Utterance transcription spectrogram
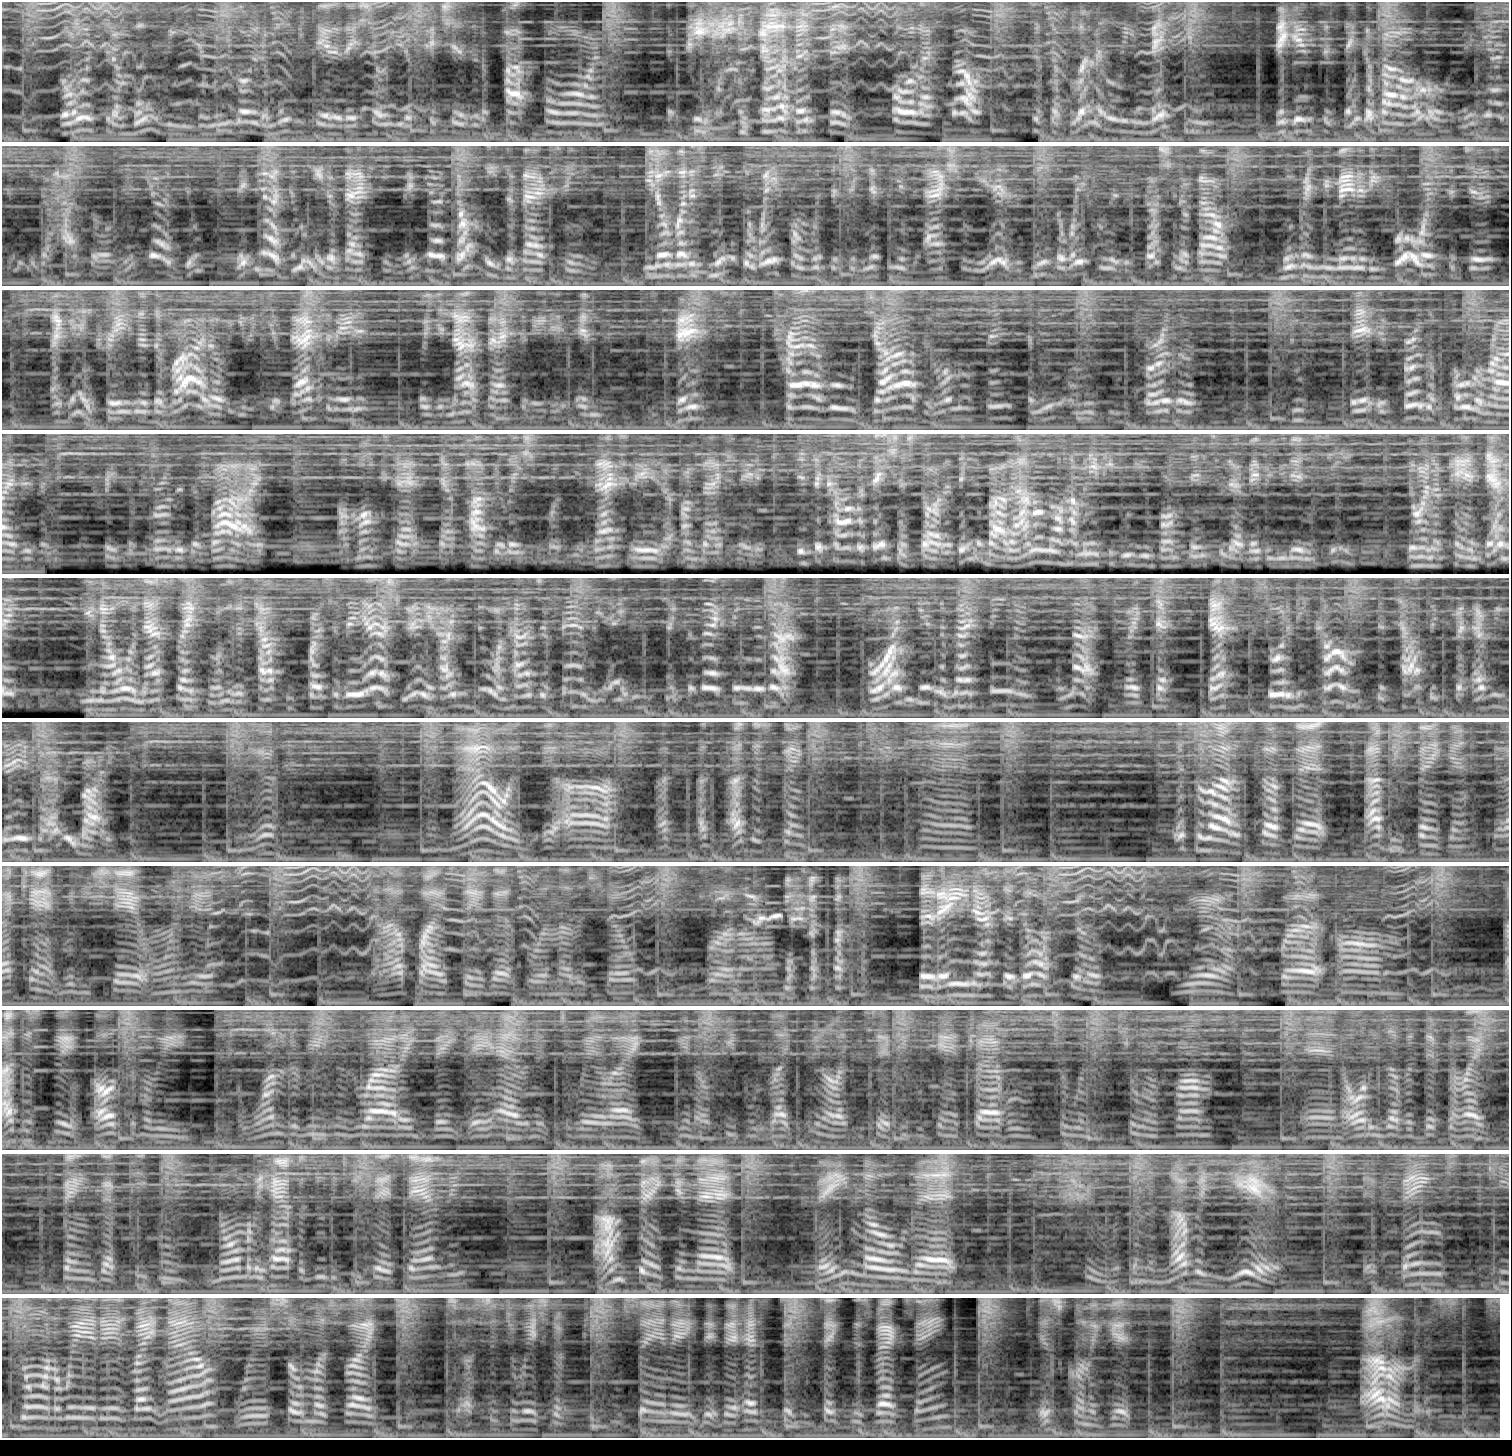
going to the movies, and when you go to the movie theater, they show you the pictures of the popcorn the peanuts and all that stuff to subliminally make you begin to think about, oh, maybe I do need a hot dog. Maybe I do. Maybe I do need a vaccine. Maybe I don't need the vaccine. You know, but it's moved away from what the significance actually is. It's moved away from the discussion about moving humanity forward to just, again, creating a divide of either you're vaccinated or you're not vaccinated. And events, travel, jobs, and all those things to me only do further do it, it further polarizes and, and creates a further divide amongst that that population, whether you're vaccinated or unvaccinated. It's a conversation starter. Think about it. I don't know how many people you bumped into that maybe you didn't see during a pandemic, you know, and that's like one of the top three questions they ask you. Hey, how you doing? How's your family? Hey, did you take the vaccine or not? Or are you getting the vaccine or, not? Like that that's sort of become the topic for every day for everybody. Yeah. And now, uh, I, I, I just think, man, it's a lot of stuff that I be thinking that I can't really share on here, and I'll probably save that for another show. But um, the Zane After Dark show. Yeah, but um, I just think ultimately one of the reasons why they they they having it to where like you know people like you know like you said people can't travel to and to and from and all these other different like things that people normally have to do to keep their sanity. I'm thinking that they know that shoot within another year, if things keep going the way it is right now, where it's so much like a situation of people saying they, they they're hesitant to take this vaccine, it's gonna get I don't know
